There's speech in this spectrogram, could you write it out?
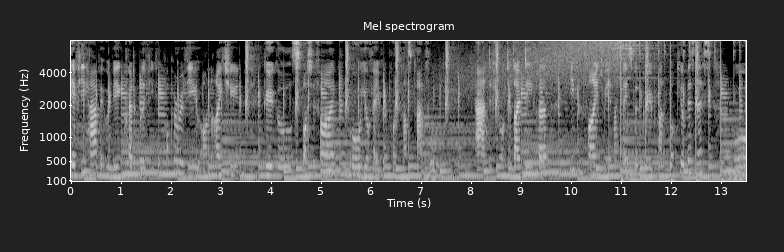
If you have, it would be incredible if you could pop a review on iTunes, Google, Spotify, or your favourite podcast platform. And if you want to dive deeper, you can find me in my Facebook group Unblock Your Business or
